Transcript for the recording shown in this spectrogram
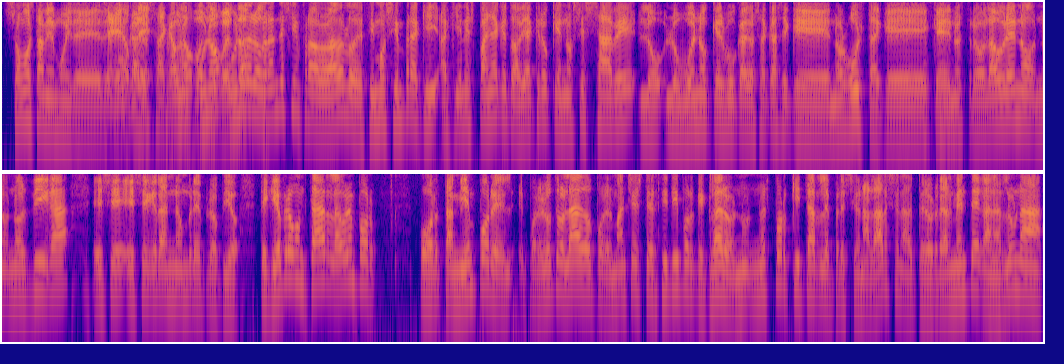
Somos también muy de, de Uno, de los grandes infravalorados, lo decimos siempre aquí, aquí en España, que todavía creo que no se sabe lo, bueno que es Bukayo Saka, así que nos gusta que, nuestro Lauren no, nos diga ese, ese gran nombre propio. Te quiero preguntar, Lauren, por por también por el, por el otro lado, por el Manchester City, porque claro, no, no, es por quitarle presión al Arsenal, pero realmente ganarle una,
